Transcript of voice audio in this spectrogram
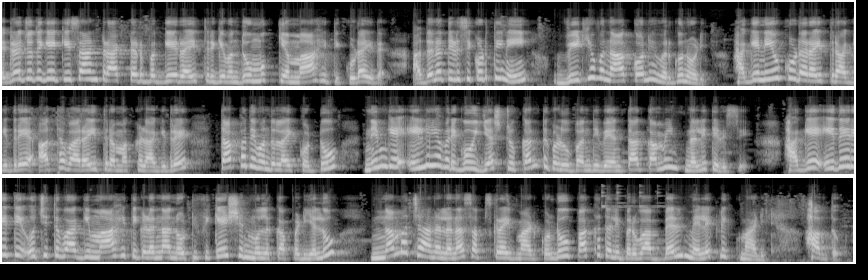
ಇದರ ಜೊತೆಗೆ ಕಿಸಾನ್ ಟ್ರ್ಯಾಕ್ಟರ್ ಬಗ್ಗೆ ರೈತರಿಗೆ ಒಂದು ಮುಖ್ಯ ಮಾಹಿತಿ ಕೂಡ ಇದೆ. ಅದನ್ನು ತಿಳಿಸಿಕೊಡ್ತೀನಿ. ವಿಡಿಯೋವನ್ನ ಕೊನೆವರೆಗೂ ನೋಡಿ. ಹಾಗೆ ನೀವು ಕೂಡ ರೈತರಾಗಿದ್ರೆ ಅಥವಾ ರೈತರ ಮಕ್ಕಳಾಗಿದ್ರೆ ತಪ್ಪದೆ ಒಂದು ಲೈಕ್ ಕೊಟ್ಟು ನಿಮಗೆ ಇಲ್ಲಿಯವರೆಗೂ ಎಷ್ಟು ಕಂತುಗಳು ಬಂದಿವೆ ಅಂತ ಕಮೆಂಟ್ನಲ್ಲಿ ತಿಳಿಸಿ. ಹಾಗೆ ಇದೇ ರೀತಿ ಉಚಿತವಾಗಿ ಮಾಹಿತಿಗಳನ್ನು ನೋಟಿಫಿಕೇಶನ್ ಮೂಲಕ ಪಡೆಯಲು ನಮ್ಮ ಚಾನಲನ್ನು ಸಬ್ಸ್ಕ್ರೈಬ್ ಮಾಡಿಕೊಂಡು ಪಕ್ಕದಲ್ಲಿ ಬರುವ ಬೆಲ್ ಮೇಲೆ ಕ್ಲಿಕ್ ಮಾಡಿ. ಹೌದು.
